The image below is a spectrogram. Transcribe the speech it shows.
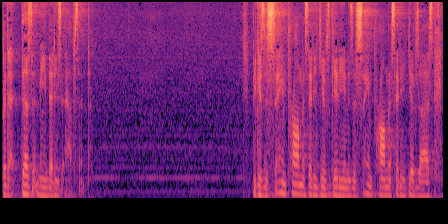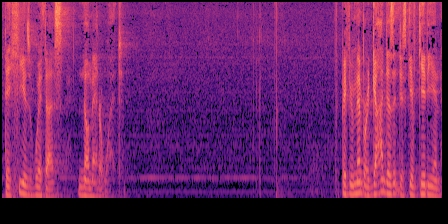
But that doesn't mean that he's absent. Because the same promise that he gives Gideon is the same promise that he gives us that he is with us no matter what. But if you remember, God doesn't just give Gideon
